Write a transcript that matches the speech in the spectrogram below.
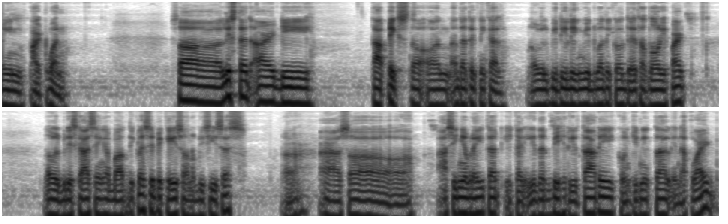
in part 1. So listed are the topics no, on, on the technical Now we'll be dealing with what they call the introductory part. Now we'll be discussing about the classification of diseases. Uh, uh, so, as enumerated, it can either be hereditary, congenital, and acquired,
